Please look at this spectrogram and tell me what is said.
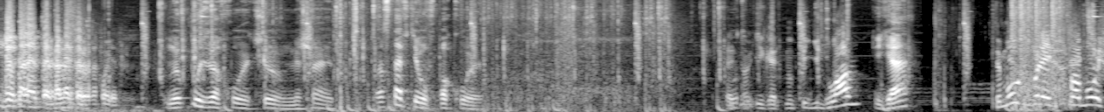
идет на это, коннектор заходит. Ну и пусть заходит, чё он мешает. Оставьте его в покое. Блядь, Ну, Игорь, ну ты еблан? Я? Ты мог, блядь, помочь?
